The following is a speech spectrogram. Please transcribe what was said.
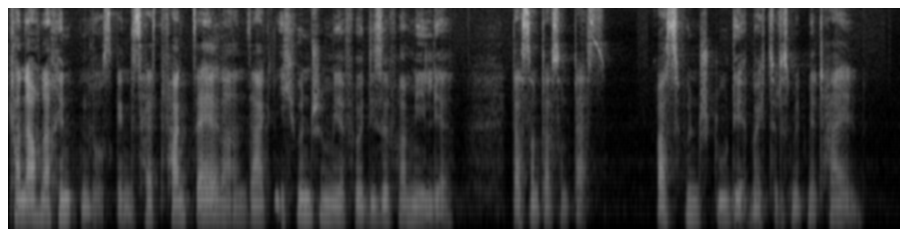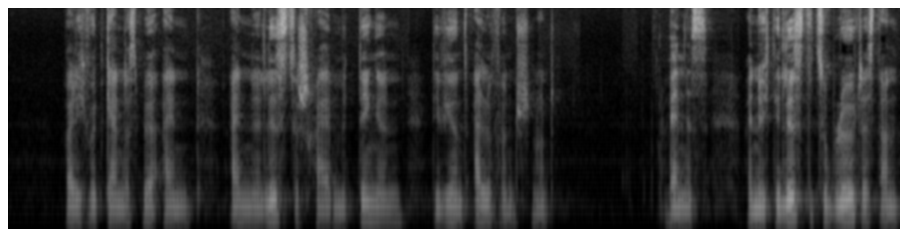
kann auch nach hinten losgehen. Das heißt, fangt selber an, sagt, ich wünsche mir für diese Familie das und das und das. Was wünschst du dir? Möchtest du das mit mir teilen? Weil ich würde gern, dass wir ein, eine Liste schreiben mit Dingen, die wir uns alle wünschen. Und wenn es, wenn euch die Liste zu blöd ist, dann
